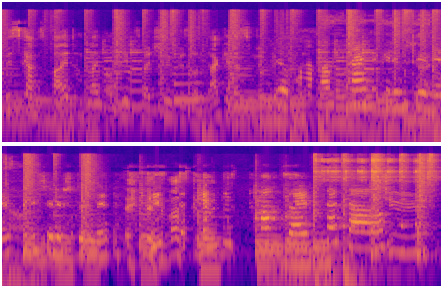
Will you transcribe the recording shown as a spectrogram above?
bis ganz bald und bleib auf jeden Fall schön gesund. Danke, dass du mitgekommen bist. Danke für, den schöne, für die schöne Stunde. Mach's gut. Hochzeit. Ciao, ciao. Tschüss.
